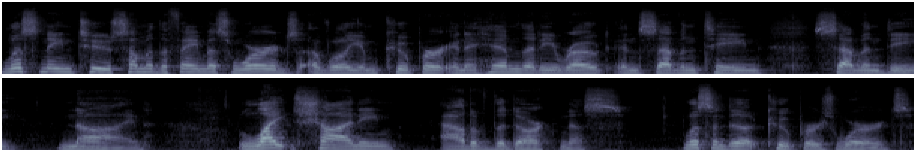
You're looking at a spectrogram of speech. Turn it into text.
listening to some of the famous words of William Cooper in a hymn that he wrote in 1779 Light shining out of the darkness. Listen to Cooper's words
